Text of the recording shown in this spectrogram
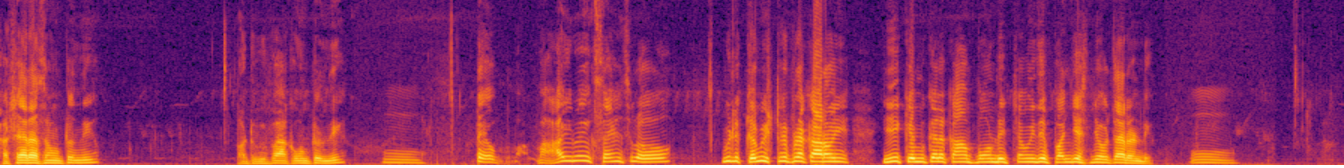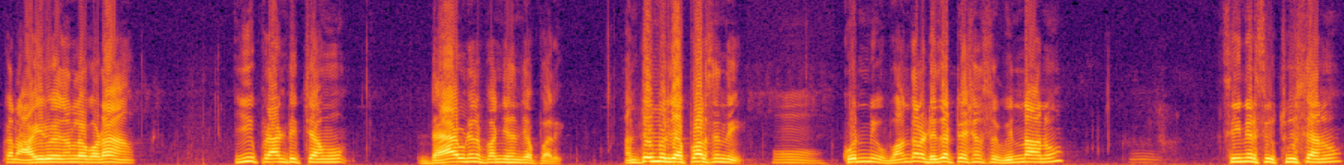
కషాయరసం ఉంటుంది అటు విపాకం ఉంటుంది. అంటే ఆయుర్వేదిక్ సైన్స్లో వీళ్ళు కెమిస్ట్రీ ప్రకారం ఈ కెమికల్ కాంపౌండ్ ఇచ్చాము ఇది పనిచేసి చెబుతారండి. కానీ ఆయుర్వేదంలో కూడా ఈ ప్లాంట్ ఇచ్చాము డయాబెటీని పనిచేసని చెప్పాలి. అంతే మీరు చెప్పాల్సింది. కొన్ని వందల డిజర్టేషన్స్ విన్నాను సీనియర్స్ చూశాను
